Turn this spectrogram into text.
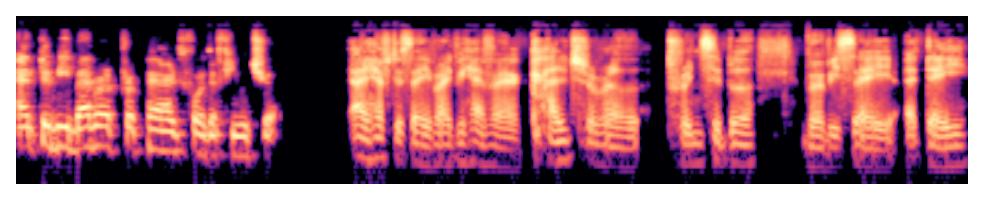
and to be better prepared for the future. I have to say, right, we have a cultural principle where we say a day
